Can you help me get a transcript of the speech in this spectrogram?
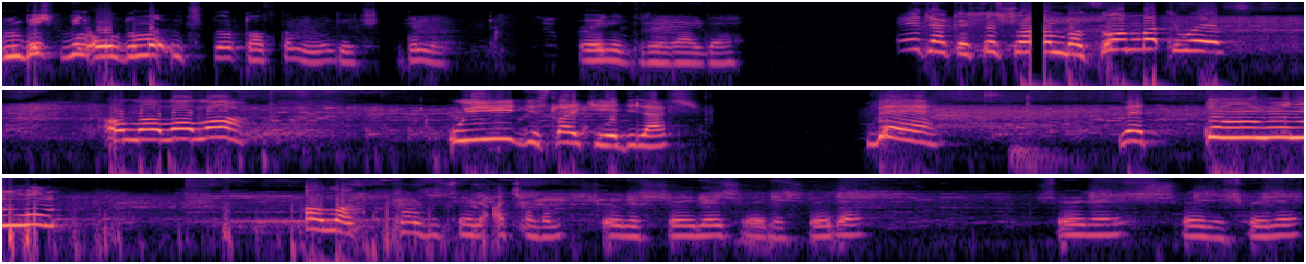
25 bin olduğuma 3-4 hafta mı ne geçti değil mi? Öyledir herhalde. Evet arkadaşlar şu anda son maçımız. Allah Allah Allah. Uy dislike yediler. Ve ve. Allah kutumuzu şöyle açalım. Şöyle şöyle şöyle şöyle. Şöyle şöyle şöyle.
